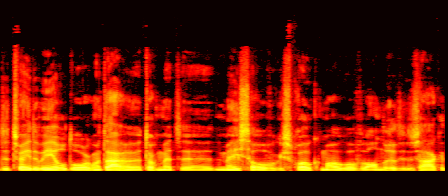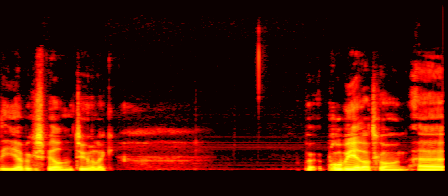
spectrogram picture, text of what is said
de Tweede Wereldoorlog. Want daar hebben we toch met eh, de meeste over gesproken, maar ook over de andere zaken die hebben gespeeld natuurlijk. Probeer dat gewoon. Eh,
